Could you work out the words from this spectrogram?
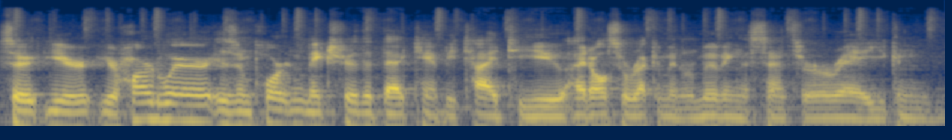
So your, your hardware is important. Make sure that that can't be tied to you. I'd also recommend removing the sensor array. You can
